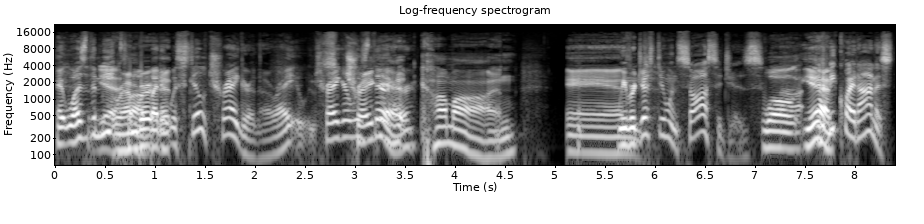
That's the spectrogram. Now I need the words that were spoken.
it was the Yeah. meat club, Remember but it it- was still Traeger though, right? Traeger, was Traeger there. had come on, and we were just doing sausages. Well, Uh, yeah. To be quite honest,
